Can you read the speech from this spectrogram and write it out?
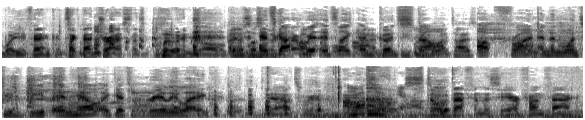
what you think. It's like that dress that's blue and gold. I just It's got a. Re- it's like a good smell up front, and then once you deep inhale, it gets really like. Yeah, it's weird. I'm also still deaf in this year, fun fact.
